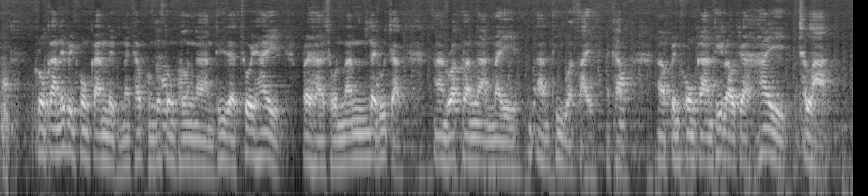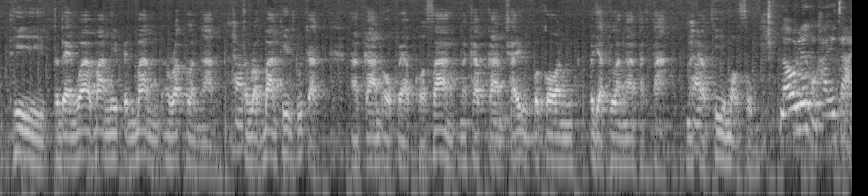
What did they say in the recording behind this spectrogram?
ครับโครงการนี้เป็นโครงการหนึ่งนะครับของกระทรวงพลังงานที่จะช่วยให้ประชาชนนั้นได้รู้จักอนุรักษ์พลังงานในบ้านที่อยู่อาศัยนะครับอ่าเป็นโครงการที่เราจะให้ฉลากที่แสดงว่าบ้านนี้เป็นบ้านอนุรักษ์พลังงานครับสำหรับบ้านที่รู้จักอ่า การออกแบบก่อสร้างนะครับการใช้อุปกรณ์ประหยัดพลังงานต่างๆนะครับที่เหมาะสม แล้วเรื่องของค่าใช้จ่าย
